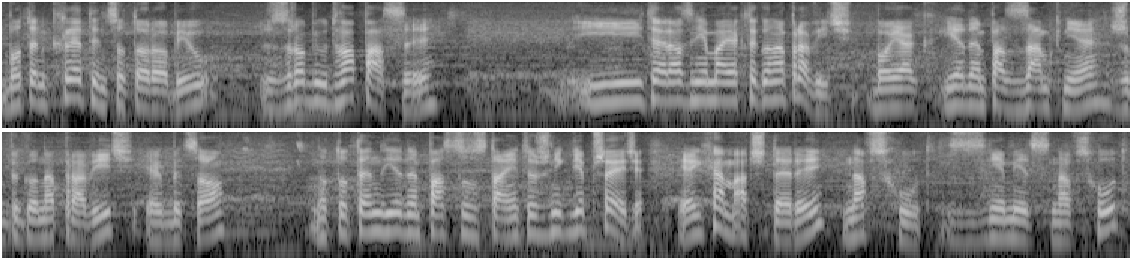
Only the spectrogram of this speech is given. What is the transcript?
bo ten kretyn, co to robił, zrobił dwa pasy i teraz nie ma jak tego naprawić, bo jak jeden pas zamknie, żeby go naprawić, jakby co, no to ten jeden pas, co zostanie, to już nikt nie przejedzie. Ja jechałem A4 na wschód, z Niemiec na wschód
